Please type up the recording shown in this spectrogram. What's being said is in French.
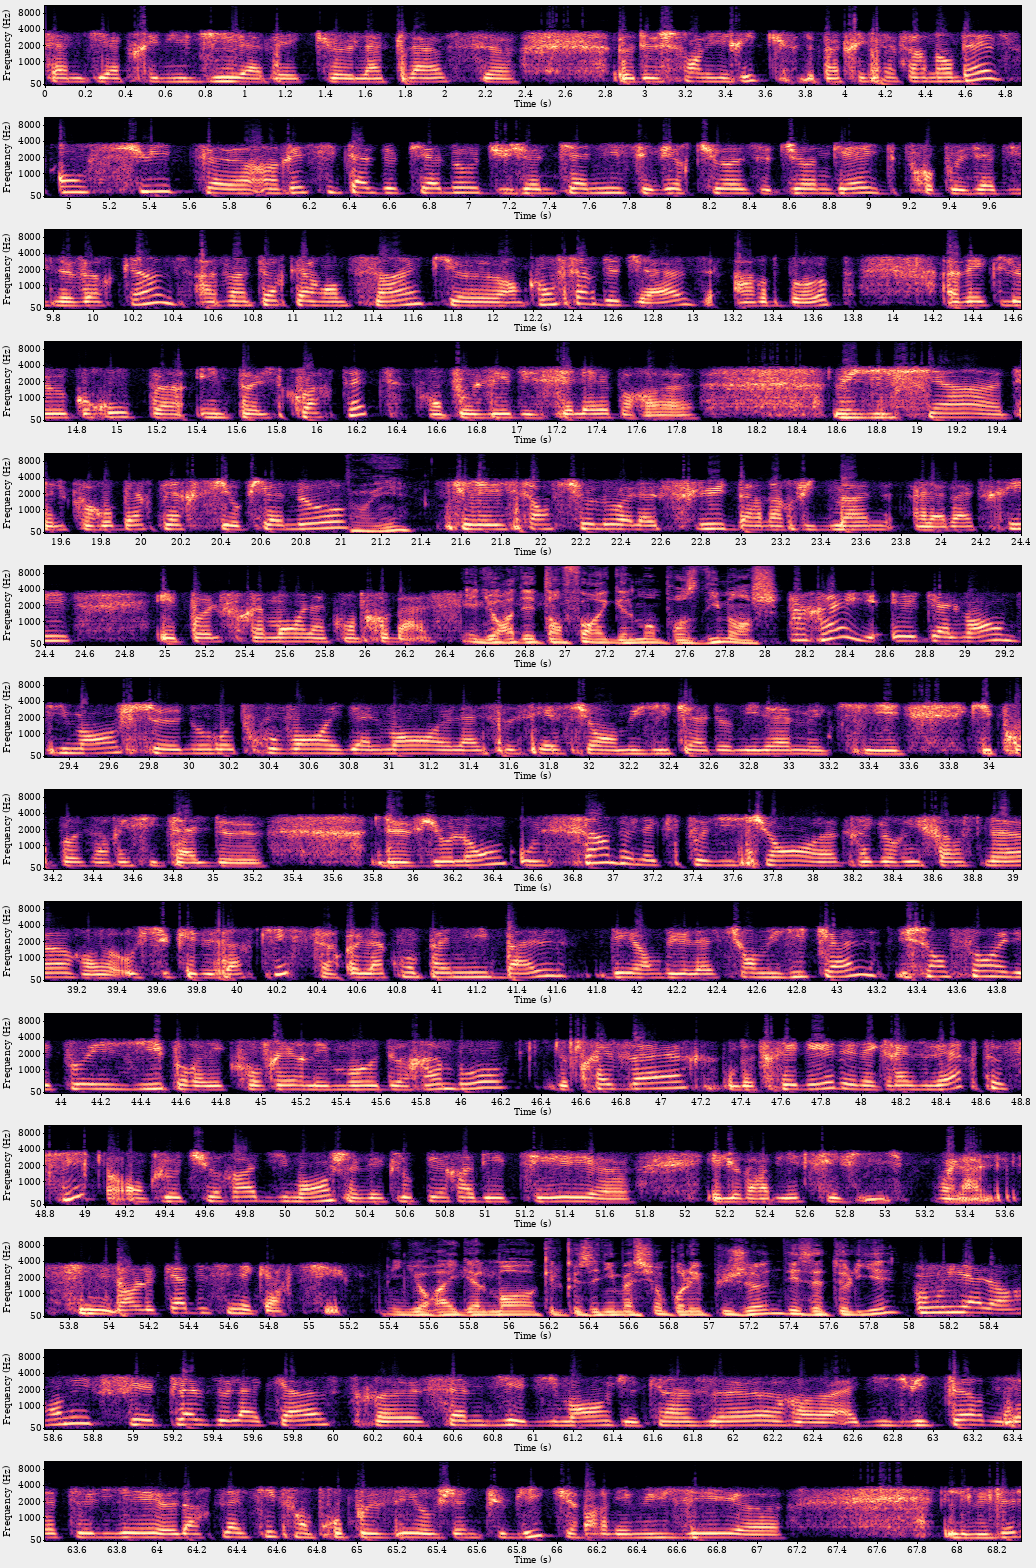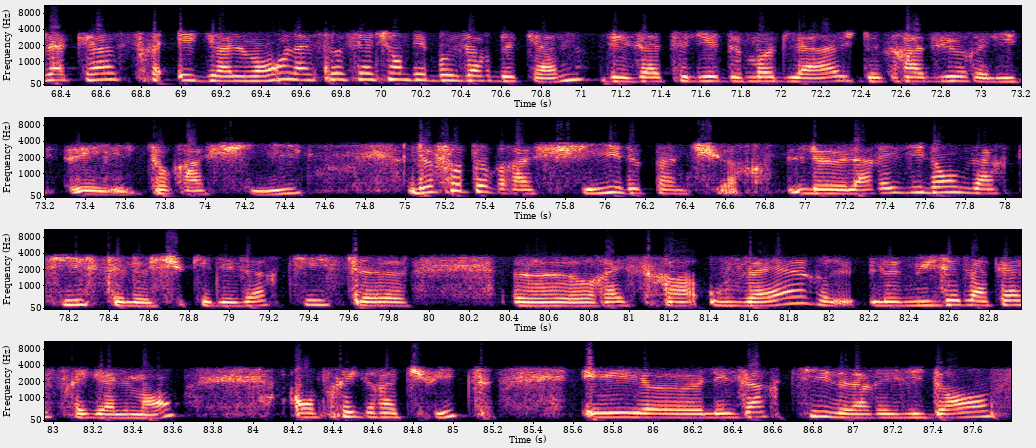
samedi après-midi avec la classe de chant lyrique de Patricia Fernandez. Ensuite, un récital de piano du jeune pianiste et virtuose John Gade proposé à 19h15. À 20h45, euh, un concert de jazz, hard bop, avec le groupe Impulse Quartet, composé des célèbres euh, musiciens tels que Robert Percy au piano, oui. Cyril Sanciolo à la flûte, Bernard Widman à la batterie et Paul Frémont à la contrebasse. il y aura des temps forts également pour ce dimanche. Pareil, également, dimanche, nous retrouvons également l'association Musica Dominem qui, qui propose un récital de, de violon au sein de l'exposition euh, Grégory Fausner euh, au succès des artistes. La compagnie Ball, déambulation musicale, des chansons et des poésies pour découvrir les mots de Rimbaud, de Prévert, de Traîné, des Négresses Vertes aussi. On clôturera dimanche avec l'opéra d'été euh, et le Barbier de Séville. Voilà, dans le cadre du ciné-quartier. Il y aura également quelques animations pour les plus jeunes, des ateliers? Oui, alors en effet, place de la Castre, samedi et dimanche de 15h à 18h, des ateliers d'art plastique sont proposés aux jeunes publics par les musées, euh, de la Castre, également l'association des beaux-arts de Cannes, des ateliers de modelage, de gravure et, lithographie, de photographie et de peinture. La résidence d'artistes, le suquet des artistes euh, euh, restera ouvert, le musée de la Castre également, entrée gratuite, et les artistes de la résidence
